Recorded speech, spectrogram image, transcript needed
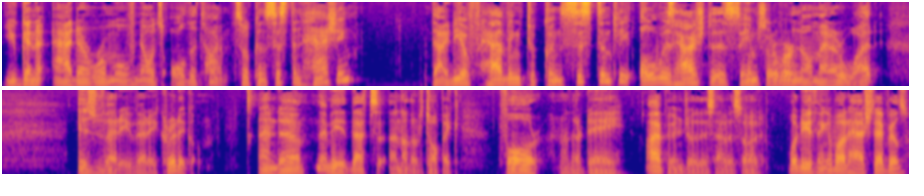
you're gonna add and remove nodes all the time. So consistent hashing, the idea of having to consistently always hash to the same server no matter what, is very, very critical. And uh, maybe that's another topic for another day. I hope you enjoyed this episode. What do you think about hash tables?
